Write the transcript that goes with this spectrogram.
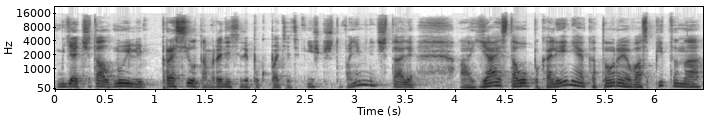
я читал, ну или просил там родителей покупать эти книжки, чтобы они мне читали, а, я из того поколения, которое воспитано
